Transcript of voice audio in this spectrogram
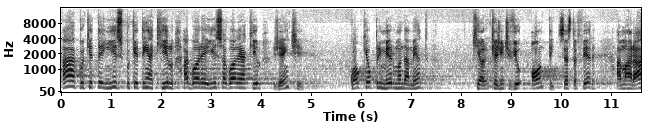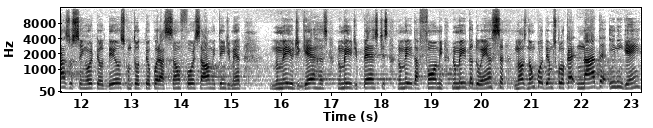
Ah, porque tem isso, porque tem aquilo, agora é isso, agora é aquilo. Gente, qual que é o primeiro mandamento que a, que a gente viu ontem, sexta-feira? Amarás o Senhor teu Deus com todo o teu coração, força, alma e entendimento. No meio de guerras, no meio de pestes, no meio da fome, no meio da doença, nós não podemos colocar nada e ninguém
